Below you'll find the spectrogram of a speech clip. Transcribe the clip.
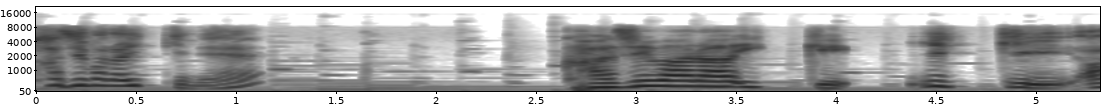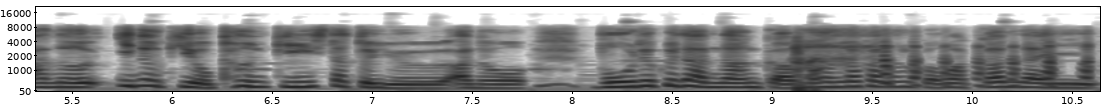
梶原一騎ね。梶原一騎。一騎、あの、猪木を監禁したという、あの、暴力団なんか漫画家なのかわかんない。猪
